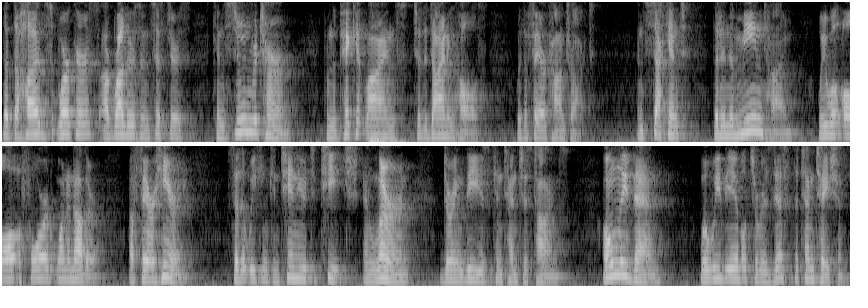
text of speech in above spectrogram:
that the HUDS workers, our brothers and sisters, can soon return from the picket lines to the dining halls with a fair contract. And second, that in the meantime, we will all afford one another a fair hearing so that we can continue to teach and learn during these contentious times. Only then will we be able to resist the temptation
